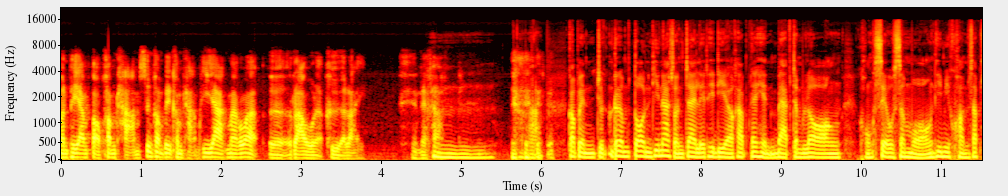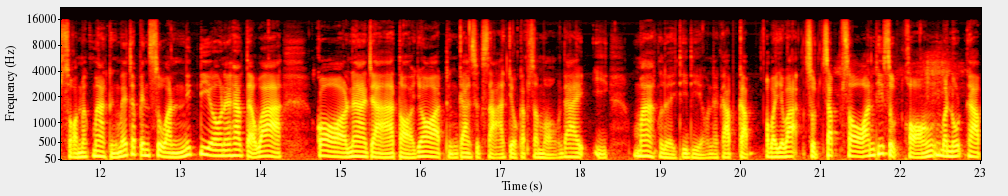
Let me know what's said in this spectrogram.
มันพยายามตอบคำถาม ซึ่งคำเป็นคำถามที่ยากมากว่าเออเราคืออะไรนะครับก็เป็นจุดเริ่มต้นที่น่าสนใจเลยทีเดียวครับ ได้เห็นแบบจำลองของเซลล์สมองที่มีความซับซ้อนมากๆ ถึงแม้จะเป็นส่วนนิดเดียวนะครับ แต่ว่าก็น่าจะต่อยอดถึงการศึกษาเกี่ยวกับสมองได้อีก มากเลยทีเดียวนะครับ กับอวัยวะสุดซับซ้อนที่สุดของมนุษย์ครับ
